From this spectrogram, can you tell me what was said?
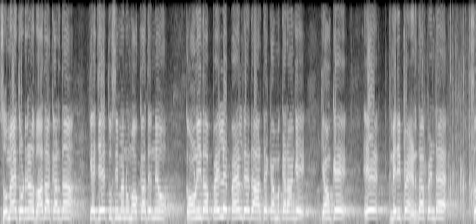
ਸੋ ਮੈਂ ਤੁਹਾਡੇ ਨਾਲ ਵਾਅਦਾ ਕਰਦਾ ਕਿ ਜੇ ਤੁਸੀਂ ਮੈਨੂੰ ਮੌਕਾ ਦਿੰਦੇ ਹੋ, ਕੌਣੀ ਦਾ ਪਹਿਲੇ ਪਹਿਲ ਦੇ ਆਧਾਰ ਤੇ ਕੰਮ ਕਰਾਂਗੇ, ਕਿਉਂਕਿ ਇਹ ਮੇਰੀ ਭੈਣ ਦਾ ਪਿੰਡ ਹੈ। ਸੋ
